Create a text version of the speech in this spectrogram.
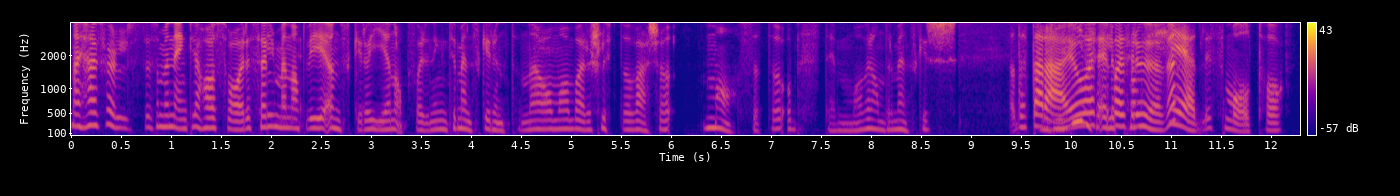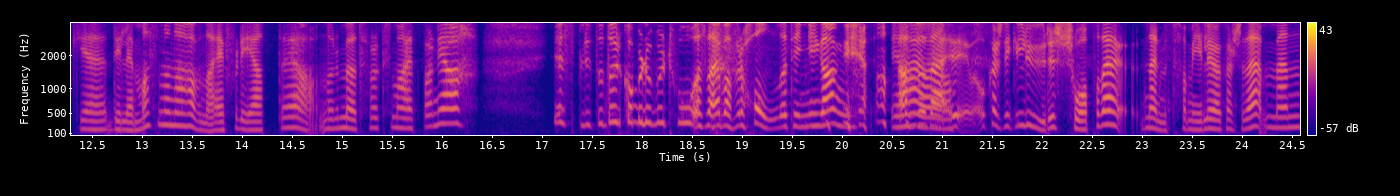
Nei, her føles det som hun egentlig har svaret selv, men at vi ønsker å gi en oppfordring til mennesker rundt henne om å bare slutte å være så masete og bestemme over andre menneskers Ja, dette er jo et bare sånn kjedelig smalltalk-dilemma som hun har havna i, fordi at ja, når du møter folk som har ett barn, ja Gjesp litt, når kommer nummer to? Altså, det er bare for å holde ting i gang. Ja, altså, er, og kanskje ikke lure så på det. Nærmeste familie gjør kanskje det. Men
